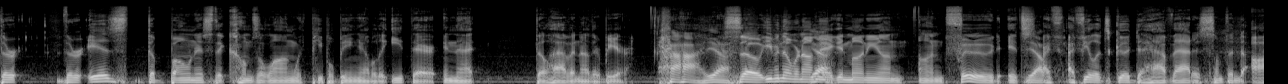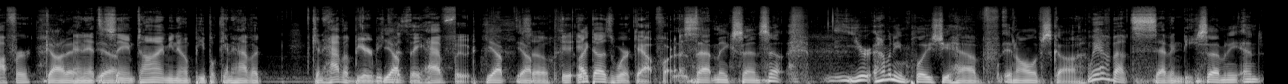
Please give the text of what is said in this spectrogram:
there there is the bonus that comes along with people being able to eat there, in that they'll have another beer. Yeah. So even though we're not Yeah. making money on on food, it's Yeah. I, f- I feel it's good to have that as something to offer. Got it, And at yeah. the same time, you know, people can have a can have a beer because Yep. they have food. Yep, yep. So it, it I- does work out for us. that makes sense. Now, you're, how many employees do you have in all of Ska? we have about seventy. 70 and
